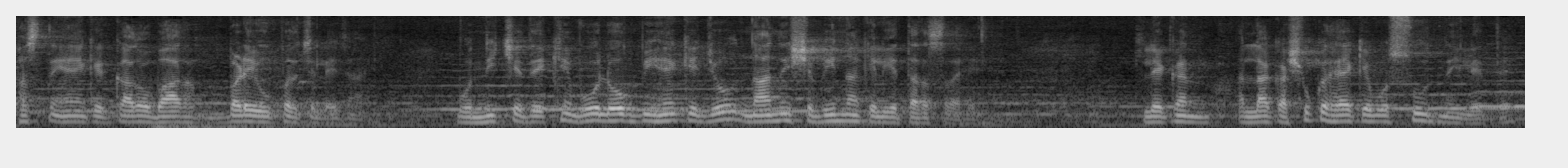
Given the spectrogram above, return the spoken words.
پھنستے ہیں کہ کاروبار بڑے اوپر چلے جائیں۔ وہ نیچے دیکھیں، وہ لوگ بھی ہیں کہ جو نان شبینہ کے لیے ترس رہے ہیں۔ لیکن اللہ کا شکر ہے کہ وہ سود نہیں لیتے۔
